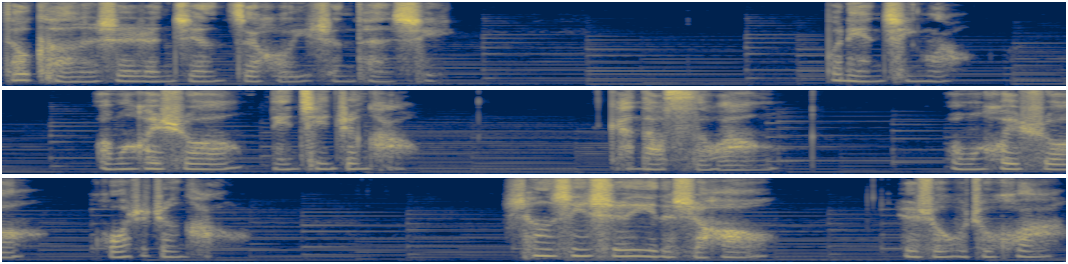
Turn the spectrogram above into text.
都可能是人间最后一声叹息。不年轻了，我们会说年轻真好。看到死亡，我们会说活着真好。伤心失意的时候，却说不出话。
